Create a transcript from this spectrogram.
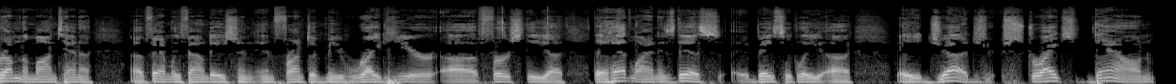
from the Montana uh, Family Foundation in front of me right here. Uh, first, the uh, the headline is this: basically, uh, a judge strikes down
